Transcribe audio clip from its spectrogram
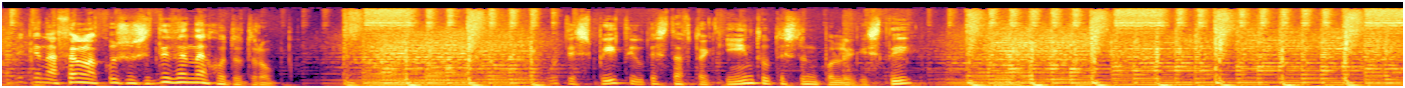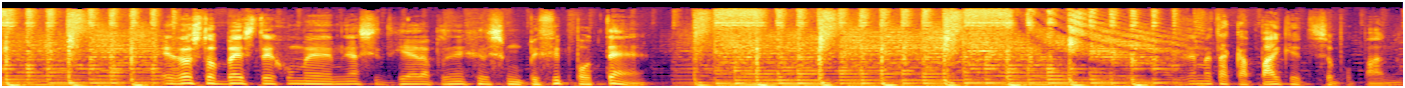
Δηλαδή και να θέλω να ακούσω CD δεν έχω τον τρόπο. Ούτε σπίτι, ούτε στα αυτοκίνητα, ούτε στον υπολογιστή. Εδώ στο Best έχουμε μια συντιέρα που δεν έχει χρησιμοποιηθεί ποτέ. Δεν με τα καπάκια της από πάνω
